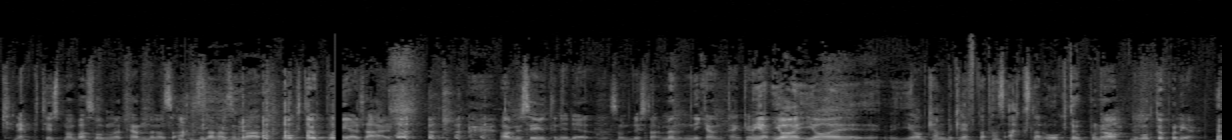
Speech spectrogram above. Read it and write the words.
knäpptyst. Man bara såg de där tänderna och axlarna som bara åkte upp och ner så här. Ja, nu ser ju inte ni det som lyssnar, men ni kan tänka Men er jag, själva. jag, jag, jag kan bekräfta att hans axlar åkte upp och ner. Ja, de åkte upp och ner.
